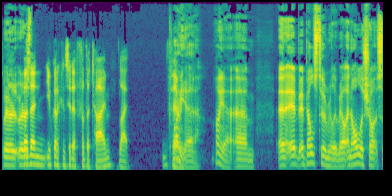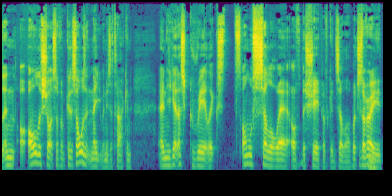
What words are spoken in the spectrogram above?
Whereas, But then you've got to consider for the time, like, oh very, yeah, Oh yeah, um, and it, it builds to him really well, and all the shots and all the shots of him because it's always at night when he's attacking, and you get this great like s- almost silhouette of the shape of Godzilla, which is a very hmm.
